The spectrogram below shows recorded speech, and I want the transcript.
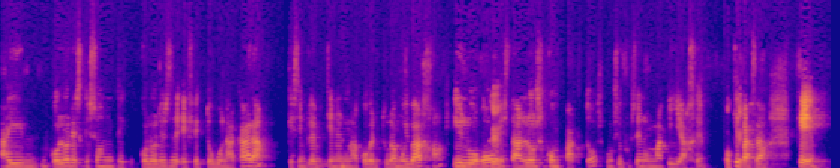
hay colores que son colores de efecto buena cara, que simplemente tienen una cobertura muy baja, y luego están los compactos, como si fuesen un maquillaje. ¿Qué pasa? Que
